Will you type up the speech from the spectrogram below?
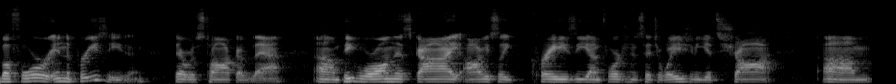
before in the preseason. There was talk of that. Um, people were on this guy. Obviously, crazy, unfortunate situation. He gets shot, um,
